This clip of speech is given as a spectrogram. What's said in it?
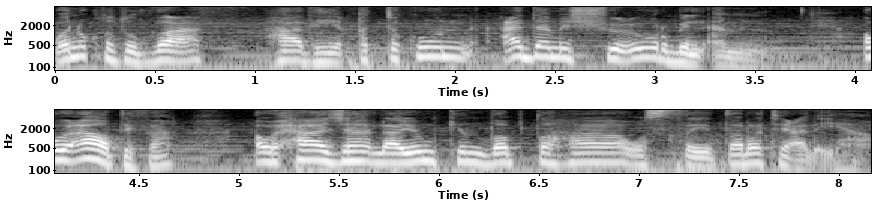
ونقطة الضعف هذه قد تكون عدم الشعور بالأمن أو عاطفة أو حاجة لا يمكن ضبطها والسيطرة عليها.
